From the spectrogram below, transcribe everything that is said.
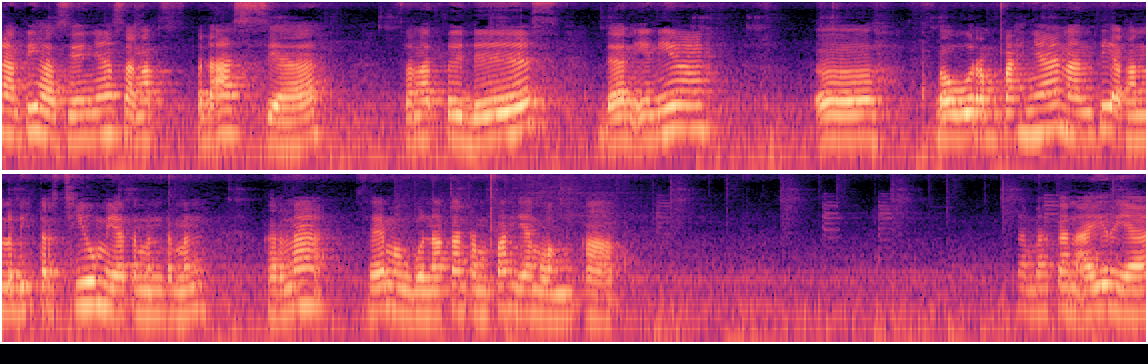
nanti hasilnya sangat pedas ya. Sangat pedas dan ini uh, bau rempahnya nanti akan lebih tercium ya teman-teman. Karena saya menggunakan rempah yang lengkap. Tambahkan air ya.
